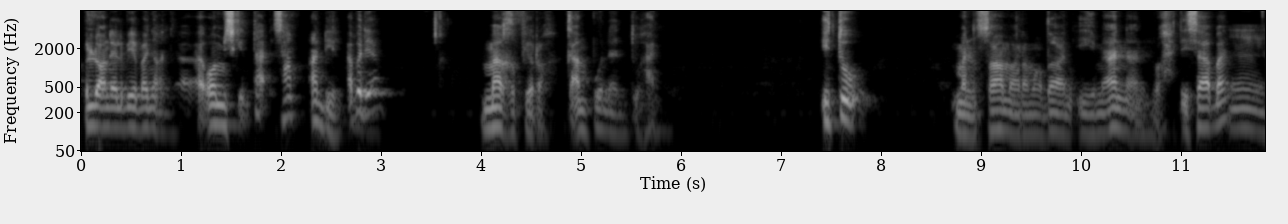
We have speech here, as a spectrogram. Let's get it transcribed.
peluang dia lebih banyak. Uh, orang miskin. Tak, sama adil. Apa dia? Maghfirah. Keampunan Tuhan. Itu. Man sama Ramadan imanan wa ihtisaban. Hmm.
